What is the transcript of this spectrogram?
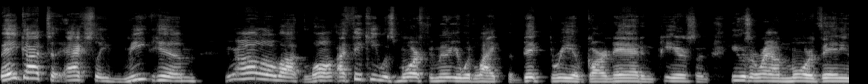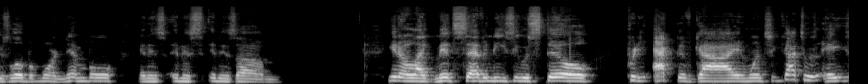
they got to actually meet him. I don't know about long. I think he was more familiar with like the big three of Garnett and Pierce, and he was around more then. He was a little bit more nimble in his in his in his um, you know, like mid seventies. He was still pretty active guy. And once he got to his age,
